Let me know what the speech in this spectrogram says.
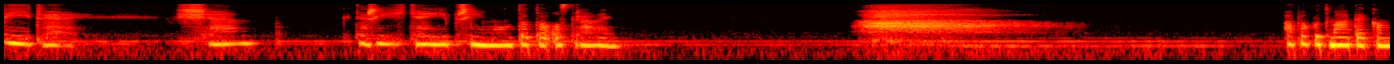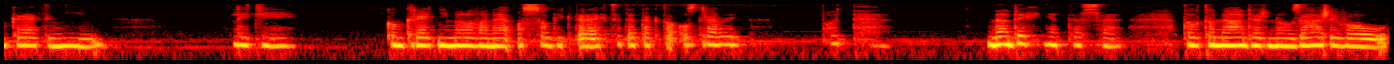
výdech všem, kteří chtějí přijmout toto ozdravení. A pokud máte konkrétní lidi, konkrétní milované osoby, které chcete takto ozdravit, pojďte, nadechněte se touto nádhernou, zářivou,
